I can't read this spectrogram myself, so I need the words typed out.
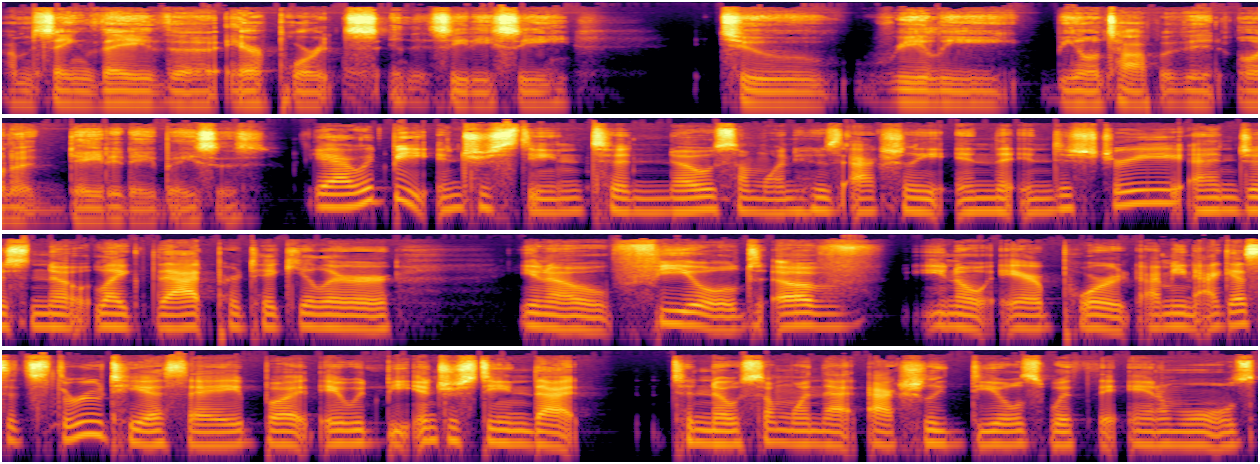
I'm saying they, the airports and the CDC, to really be on top of it on a day to day basis. Yeah, it would be interesting to know someone who's actually in the industry and just know like that particular, you know, field of, you know, airport. I mean, I guess it's through TSA, but it would be interesting that to know someone that actually deals with the animals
